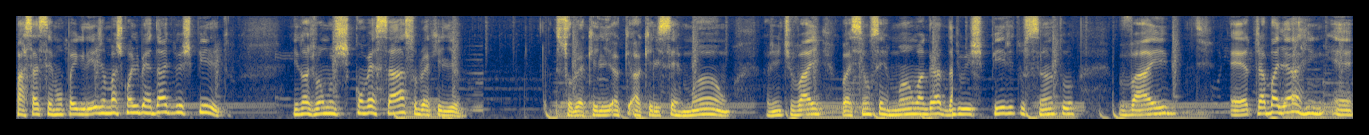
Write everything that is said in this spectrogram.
passar esse sermão para a igreja, mas com a liberdade do Espírito. E nós vamos conversar sobre aquele, sobre aquele, aquele sermão. A gente vai, vai ser um sermão agradável. O Espírito Santo vai é, trabalhar é,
